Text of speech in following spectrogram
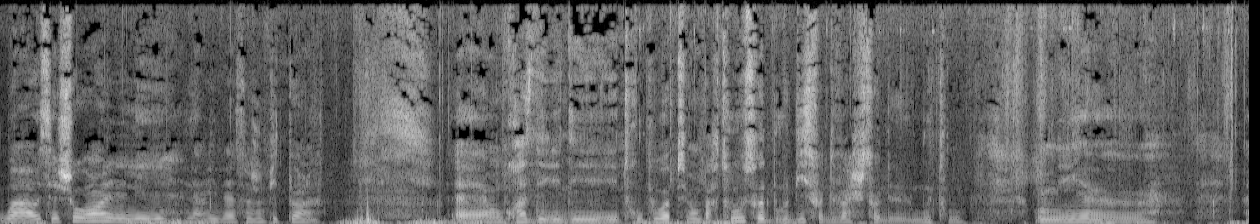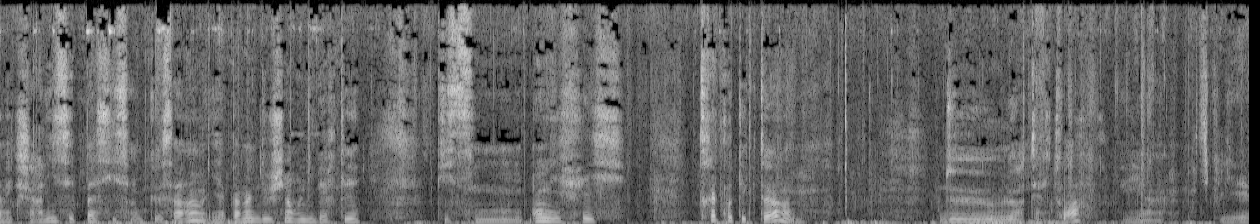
Waouh, c'est chaud, hein, l'arrivée à Saint-Jean-Pied-de-Port là. Euh, on croise des, troupeaux absolument partout, soit de brebis, soit de vaches, soit de moutons. On est euh, avec Charlie, c'est pas si simple que ça. Il y a pas mal de chiens en liberté qui sont en effet très protecteurs de leur territoire et euh, en particulier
